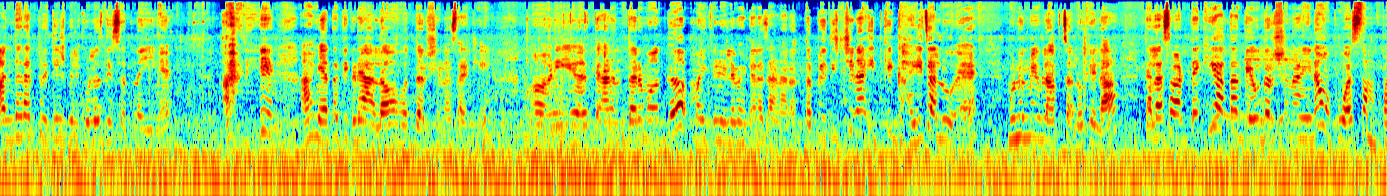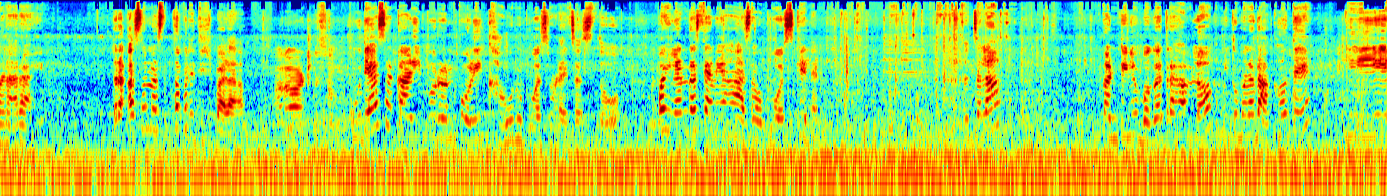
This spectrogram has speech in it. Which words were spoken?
अंधारात प्रितेश बिलकुलच दिसत नाहीये. आहे आम्ही आता तिकडे आलो आहोत दर्शनासाठी. आणि त्यानंतर मग मैत्रिणीला भेटायला जाणार आहोत. तर प्रितीशची ना इतकी घाई चालू आहे म्हणून मी ब्लॉग चालू केला. त्याला असं वाटतं की आता देवदर्शनाने ना उपवास संपणार आहे. तर असं नसतं प्रितीश बाळा. मला वाटलं समजा उद्या सकाळी पुरणपोळी खाऊन उपवास सोडायचा असतो. पहिल्यांदाच त्याने हा असा उपवास केलाय. तर चला कंटिन्यू बघत राहा ब्लॉग मी तुम्हाला दाखवते की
